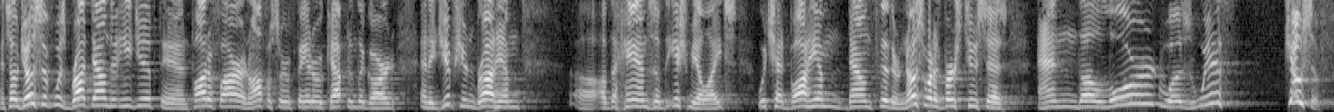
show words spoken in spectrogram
And so Joseph was brought down to Egypt, and Potiphar, an officer of Pharaoh, captain of the guard, an Egyptian, brought him uh, of the hands of the Ishmaelites, which had brought him down thither. Notice what verse 2 says and the Lord was with Joseph.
